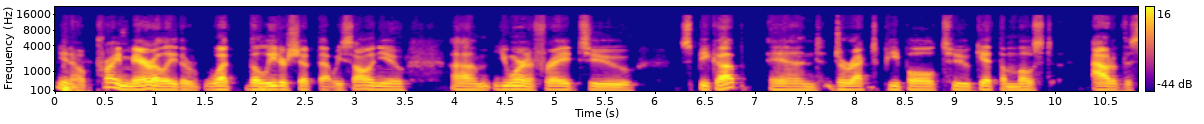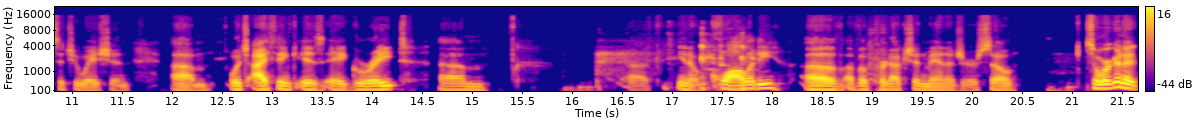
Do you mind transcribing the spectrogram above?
you know primarily the what the leadership that we saw in you. Um, you weren't afraid to speak up and direct people to get the most out of the situation, um, which I think is a great um, uh, you know quality of of a production manager. So so we're gonna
